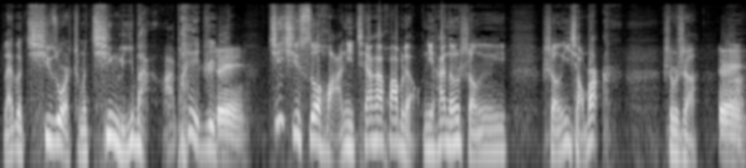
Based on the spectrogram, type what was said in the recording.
来个七座什么轻离版啊，配置对极其奢华，你钱还花不了，你还能省省一小半儿是不是？对啊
